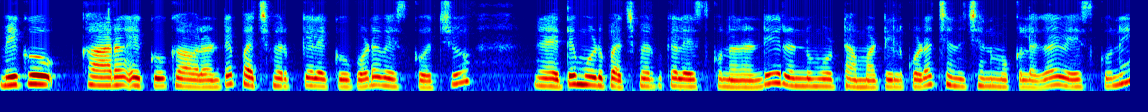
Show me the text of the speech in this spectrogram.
మీకు కారం ఎక్కువ కావాలంటే పచ్చిమిరపకాయలు ఎక్కువ కూడా వేసుకోవచ్చు. నేనైతే మూడు పచ్చిమిరపకాయలు వేసుకున్నానండి. రెండు మూడు టమాటీలు కూడా చిన్న చిన్న ముక్కలుగా వేసుకుని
